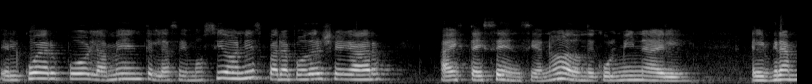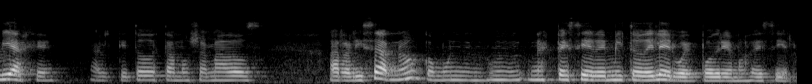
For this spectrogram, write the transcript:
el cuerpo, la mente, las emociones para poder llegar a esta esencia, ¿no? a donde culmina el, el gran viaje al que todos estamos llamados a realizar, ¿no? como un- un- una especie de mito del héroe, podríamos decir.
